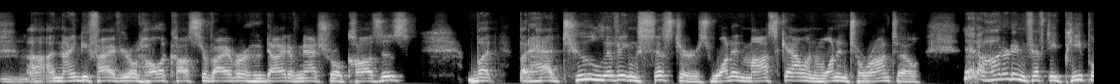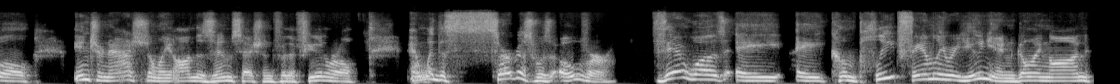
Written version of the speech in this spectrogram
Mm-hmm. Uh, a 95 year old Holocaust survivor who died of natural causes, but but had two living sisters, one in Moscow and one in Toronto. They had 150 people internationally on the Zoom session for the funeral, and when the service was over, there was a a complete family reunion going on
